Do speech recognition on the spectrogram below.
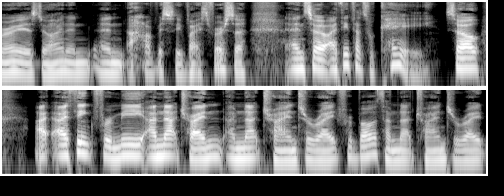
Murray is doing, and and obviously vice versa. And so I think that's okay. So I, I think for me, I'm not trying. I'm not trying to write for both. I'm not trying to write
